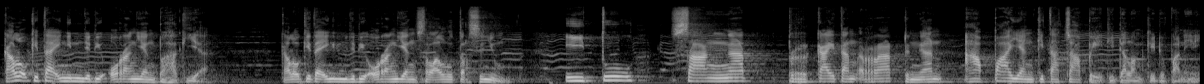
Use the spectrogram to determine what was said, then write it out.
kalau kita ingin menjadi orang yang bahagia, kalau kita ingin menjadi orang yang selalu tersenyum, itu sangat berkaitan erat dengan apa yang kita capai di dalam kehidupan ini.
